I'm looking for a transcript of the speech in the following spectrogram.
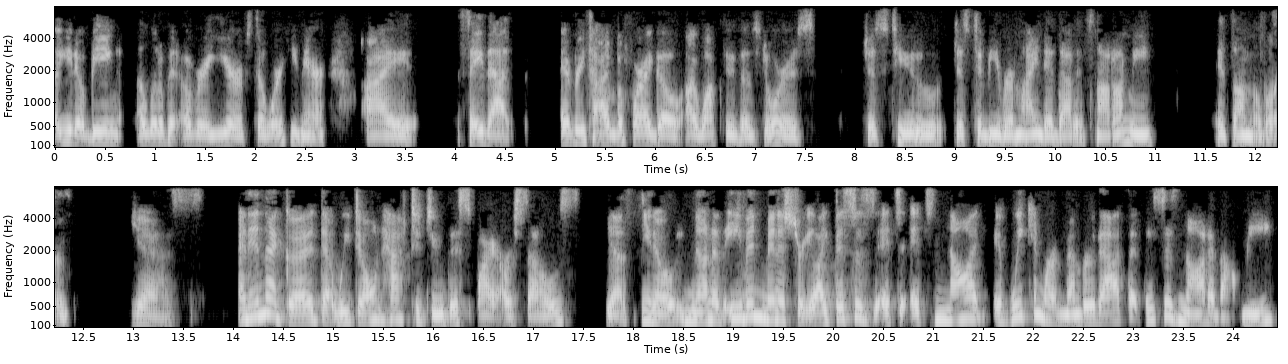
you know being a little bit over a year of still working there i say that every time before I go, I walk through those doors just to, just to be reminded that it's not on me. It's on the Lord. Yes. And isn't that good that we don't have to do this by ourselves? Yes. You know, none of even ministry, like this is, it's, it's not, if we can remember that, that this is not about me.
